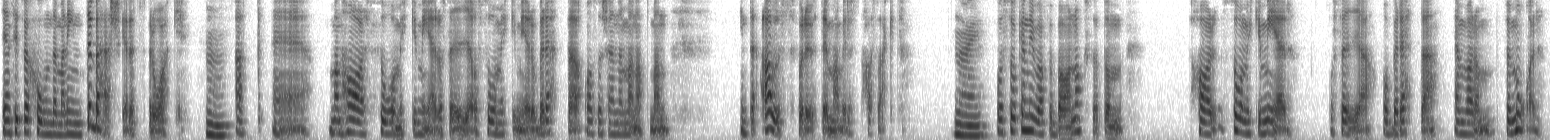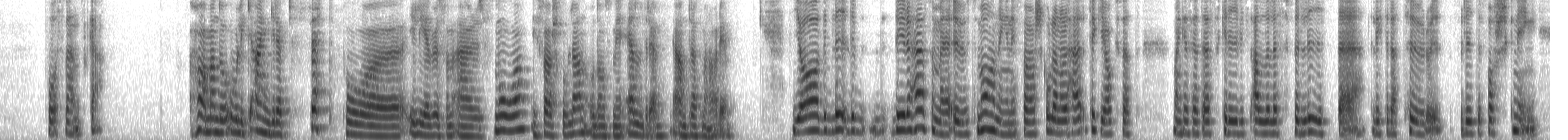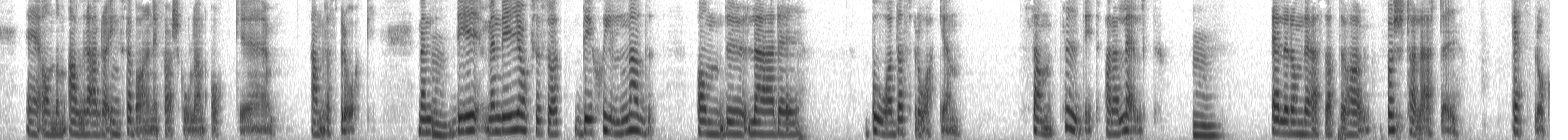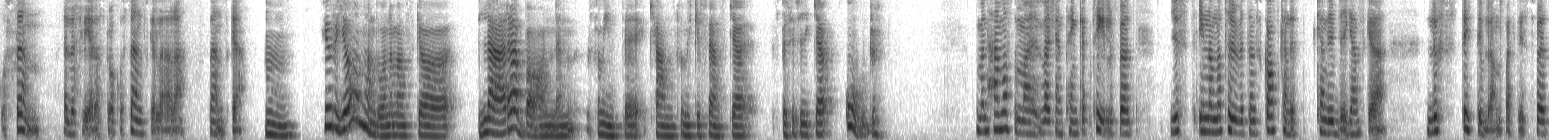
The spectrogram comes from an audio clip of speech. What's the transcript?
i en situation där man inte behärskar ett språk. Mm. Att eh, man har så mycket mer att säga och så mycket mer att berätta och så känner man att man inte alls får ut det man vill ha sagt. Nej. Och så kan det ju vara för barn också, att de har så mycket mer att säga och berätta än vad de förmår på svenska. Har man då olika angreppssätt på elever som är små i förskolan och de som är äldre? Jag antar att man har det. Ja, det, blir, det, det är det här som är utmaningen i förskolan och det här tycker jag också att man kan säga att det har skrivits alldeles för lite litteratur och för lite forskning eh, om de allra, allra yngsta barnen i förskolan och eh, andra språk. Men, mm. det, men det är ju också så att det är skillnad om du lär dig båda språken samtidigt, parallellt. Mm. Eller om det är så att du har, först har lärt dig ett språk och sen eller flera språk och sen ska lära svenska. Mm. Hur gör man då när man ska lära barnen som inte kan så mycket svenska specifika ord? Men här måste man verkligen tänka till för att just inom naturvetenskap kan det, kan det bli ganska lustigt ibland faktiskt. För att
